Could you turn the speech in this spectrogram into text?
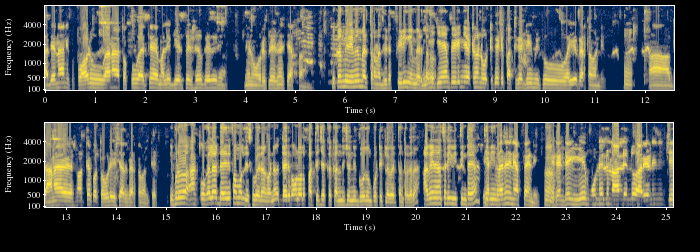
అదేనా నీకు పాలు గానా తక్కువగా అయితే మళ్ళీ గేదె పిలిచి గేదె నేను రిప్లేస్మెంట్ చేస్తాను ఇక్కడ మీరు ఏమేమి పెడతారు అన్నది వీటికి ఫీడింగ్ ఏం పెడతారు? మీకేం ఫీడింగ్ పెట్టండి ఒట్టిగడ్డి పచ్చగడ్డి మీకు అయ్యే పెడతామండి. దానా వేసిన వస్తే కొత్త తౌడు వేసి అది పెడతాం అంతే ఇప్పుడు ఒకవేళ డైరీ ఫామ్ వాళ్ళు తీసుకుపోయినా అనుకోండి డైరీ ఫామ్ వాళ్ళు పత్తి చెక్క కంది చున్ని గోధుమ పొట్టి ఇట్లా పెడుతుంటారు కదా అవేనా సరే ఇవి తింటాయా ఎక్కడైనా నేను వేస్తాయండి. ఏంటంటే ఏ మూడు నెలలు నాలుగు నెలలు హర్యానా నుంచి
